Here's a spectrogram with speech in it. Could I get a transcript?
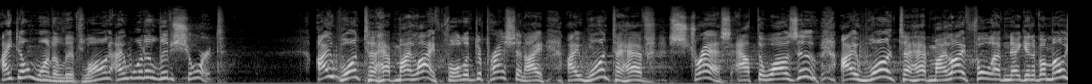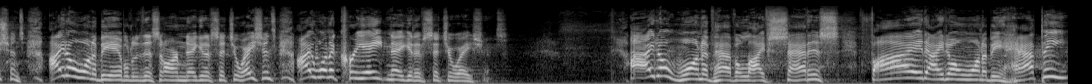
I don't want to live long, I want to live short. I want to have my life full of depression. I, I want to have stress out the wazoo. I want to have my life full of negative emotions. I don't want to be able to disarm negative situations. I want to create negative situations. I don't want to have a life satisfied. I don't want to be happy.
